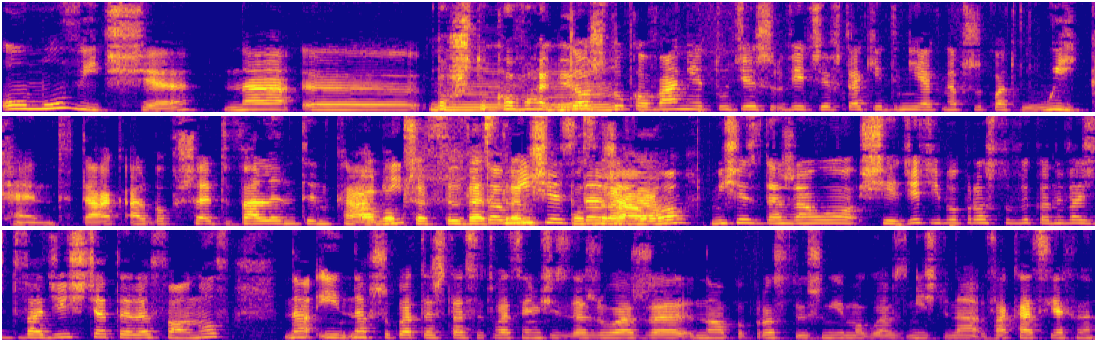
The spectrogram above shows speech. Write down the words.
umówić się na e, Dosztukowanie. dosztukowanie, tudzież wiecie, w takie dni jak na przykład weekend, tak, albo przed walentynkami. Albo przed Sylwestrem. To mi się pozdrawiam. zdarzało, mi się zdarzało siedzieć i po prostu wykonywać 20 telefonów. No i na przykład też ta sytuacja mi się zdarzyła, że no po prostu już nie mogłam znieść na wakacjach na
